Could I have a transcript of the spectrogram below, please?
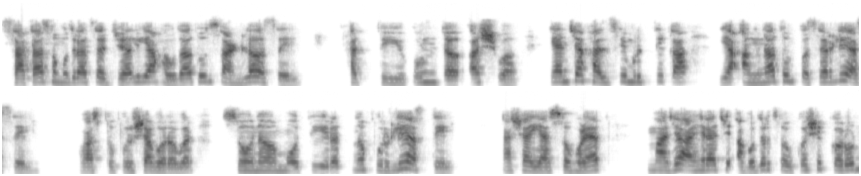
साता समुद्राचं जल या हौदातून सांडलं असेल. हत्ती उंट अश्व यांच्या खालची मृत्तिका या अंगणातून पसरली असेल. वास्तुपुरुषाबरोबर सोनं मोती रत्न पुरली असतील. अशा या सोहळ्यात माझ्या आहेराची अगोदर चौकशी करून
